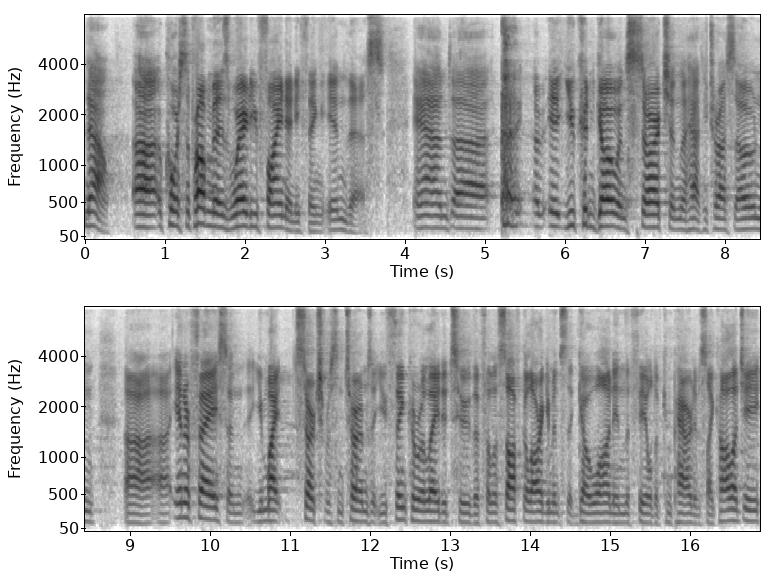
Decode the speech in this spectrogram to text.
Now, uh, of course, the problem is where do you find anything in this? And uh, it, you can go and search in the HathiTrust's own uh, uh, interface, and you might search for some terms that you think are related to the philosophical arguments that go on in the field of comparative psychology.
